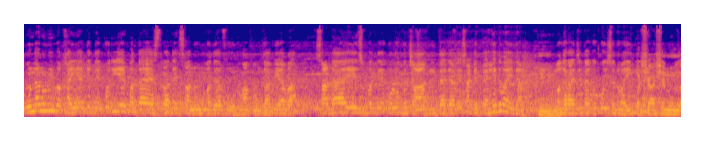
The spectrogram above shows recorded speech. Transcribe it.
ਉਹਨਾਂ ਨੂੰ ਵੀ ਵਿਖਾਈਆਂ ਕਿ ਦੇਖੋ ਜੀ ਇਹ ਬੰਦਾ ਇਸ ਤਰ੍ਹਾਂ ਦੇ ਸਾਨੂੰ ਮਦਦ ਫੋਟੋਆਂ ਪਾਉਂਦਾ ਪਿਆ ਵਾ। ਸਾਡਾ ਇਸ ਬੰਦੇ ਕੋਲੋਂ ਬਚਾਅ ਕੀਤਾ ਜਾਵੇ ਸਾਡੇ ਪੈਸੇ ਦਵਾਏ ਜਾਣ। ਮਗਰ ਅੱਜ ਤੱਕ ਕੋਈ ਸੁਣਵਾਈ ਨਹੀਂ। ਪ੍ਰਸ਼ਾਸਨ ਨੂੰ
